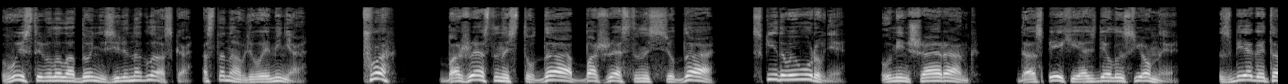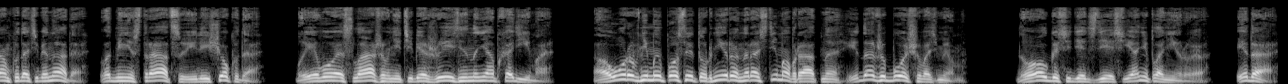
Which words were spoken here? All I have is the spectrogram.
Выставила ладонь зеленоглазка, останавливая меня. «Фу! Божественность туда, божественность сюда! Скидывай уровни! Уменьшай ранг, Доспехи я сделаю съемные. Сбегай там, куда тебе надо, в администрацию или еще куда. Боевое слаживание тебе жизненно необходимо. А уровни мы после турнира нарастим обратно и даже больше возьмем. Долго сидеть здесь я не планирую. И да,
